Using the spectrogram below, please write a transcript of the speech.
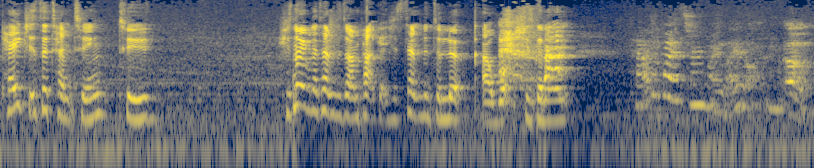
Paige is attempting to... She's not even attempting to unpack it. She's attempting to look at what she's gonna... How do I turn my light on? Oh.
